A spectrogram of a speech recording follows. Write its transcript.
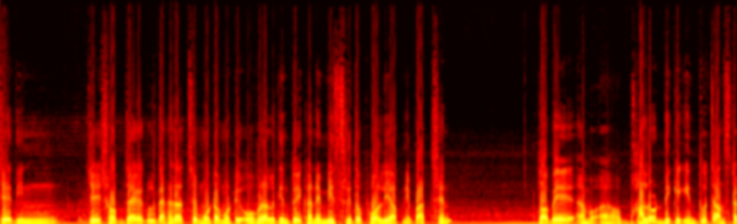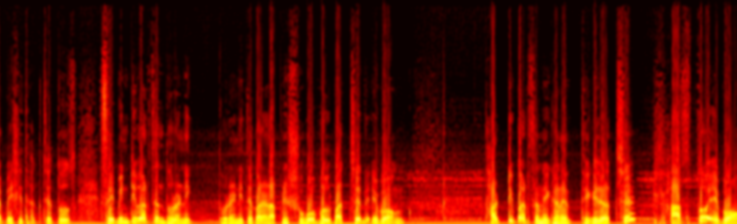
যে দিন, যে সব জায়গাগুলো দেখা যাচ্ছে, মোটামুটি ওভারঅল কিন্তু এখানে মিশ্রিত ফলই আপনি পাচ্ছেন। তবে ভালোর দিকে কিন্তু চান্সটা বেশি থাকছে। তো সেভেন্টি পার্সেন্ট ধরে ধরে নিতে পারেন, আপনি শুভ ফল পাচ্ছেন এবং থার্টি পার্সেন্ট এখানে থেকে যাচ্ছে। স্বাস্থ্য এবং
